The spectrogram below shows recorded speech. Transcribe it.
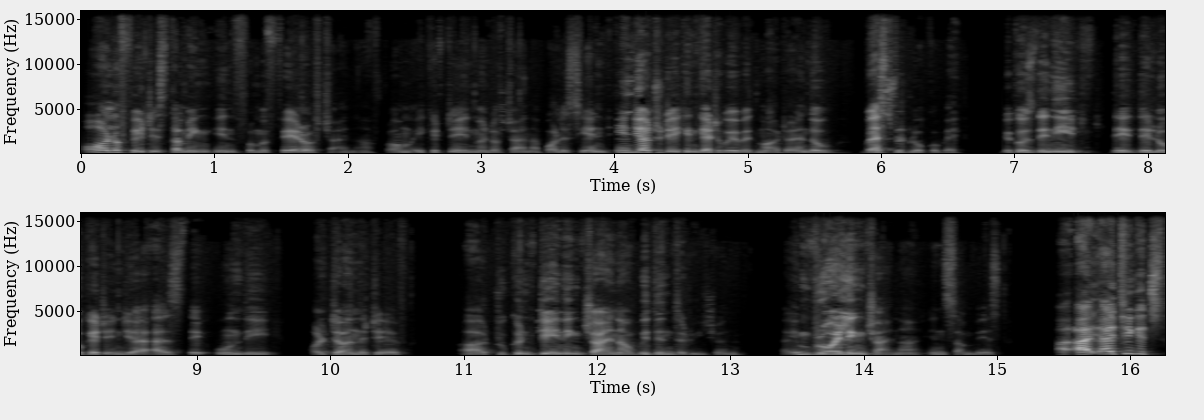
all of it is coming in from a fear of China, from a containment of China policy. And India today can get away with murder, and the West would look away because they need they, they look at India as the only alternative uh, to containing China within the region, embroiling China in some ways. I, I think it's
